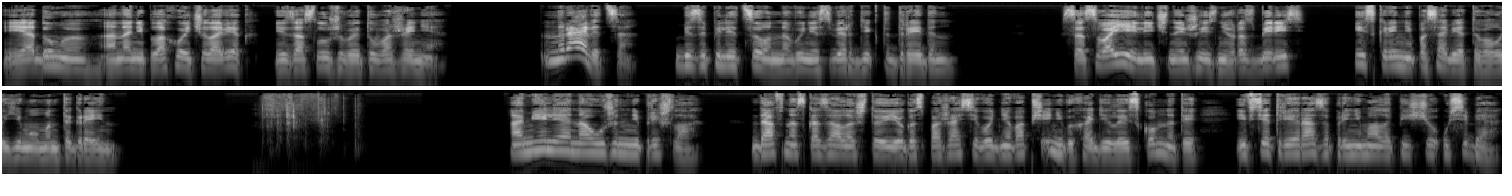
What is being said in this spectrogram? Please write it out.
«Я думаю, она неплохой человек и заслуживает уважения». «Нравится», — безапелляционно вынес вердикт Дрейден. «Со своей личной жизнью разберись», — искренне посоветовал ему Монтегрейн. Амелия на ужин не пришла. Дафна сказала, что ее госпожа сегодня вообще не выходила из комнаты и все три раза принимала пищу у себя.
